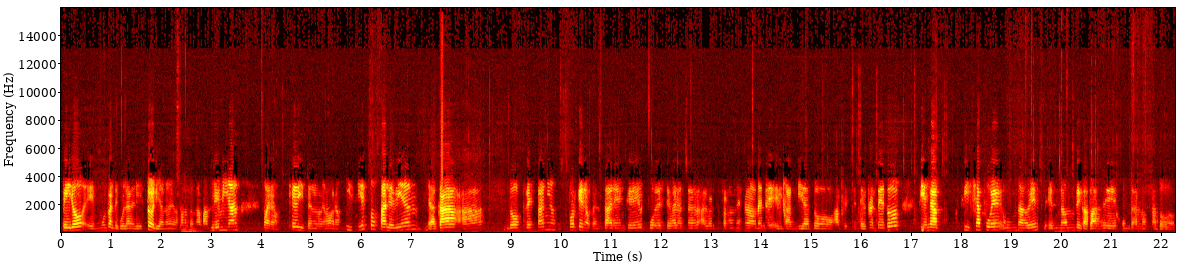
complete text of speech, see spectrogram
pero eh, muy particular en la historia, ¿no? Estamos en una pandemia. Bueno, ¿qué dicen? Bueno, y si esto sale bien de acá a dos, tres años, ¿por qué no pensar en que puede llegar a ser Alberto Fernández nuevamente el candidato a presidente del Frente de Todos? Si es la si ya fue una vez el nombre capaz de juntarnos a todos.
